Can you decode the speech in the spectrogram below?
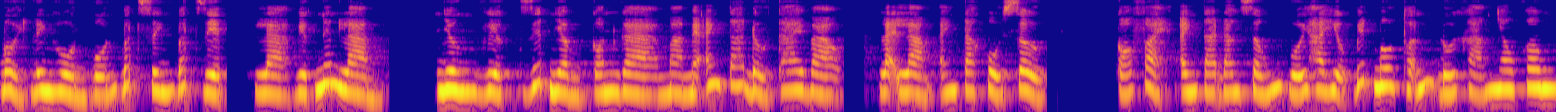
Bởi linh hồn vốn bất sinh bất diệt là việc nên làm. Nhưng việc giết nhầm con gà mà mẹ anh ta đầu thai vào lại làm anh ta khổ sở. Có phải anh ta đang sống với hai hiểu biết mâu thuẫn đối kháng nhau không?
